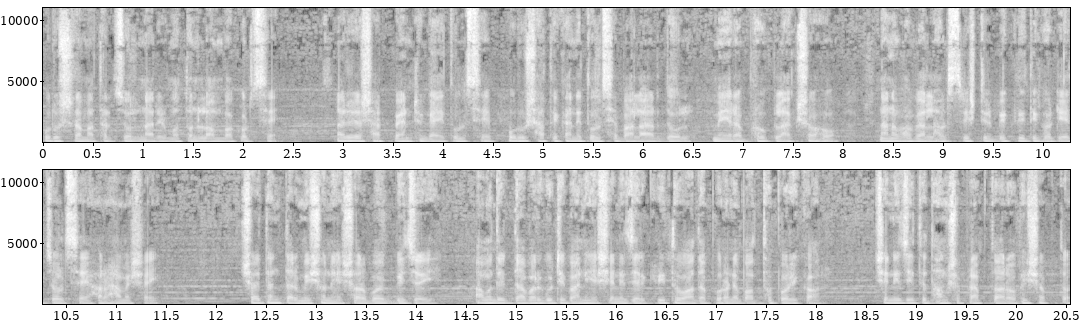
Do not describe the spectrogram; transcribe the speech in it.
পুরুষরা মাথার চুল নারীর মতন লম্বা করছে। নারীরা শার্ট প্যান্ট গায়ে তুলছে, পুরুষ হাতে কানে তুলছে বালা আর দোল, মেয়েরা ভ্রু প্লাগ সহ নানাভাবে আল্লাহর সৃষ্টির বিকৃতি ঘটিয়ে চলছে হর হামেশাই। শয়তান তার মিশনে সর্বৈব বিজয়ী। আমাদের দাবার গুটি বানিয়ে সে নিজের কৃত আদা পূরণে বদ্ধপরিকর। সে নিজেতে ধ্বংসপ্রাপ্ত আর অভিশপ্ত,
